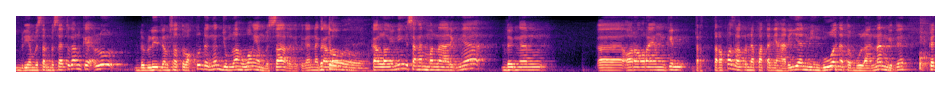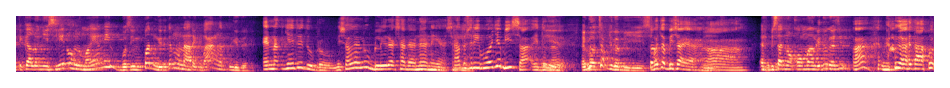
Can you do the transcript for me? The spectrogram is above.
beli yang besar-besar itu kan kayak lu udah beli dalam satu waktu dengan jumlah uang yang besar gitu kan. Nah kalau kalau ini sangat menariknya dengan eh, orang-orang yang mungkin ter- terlepas lah pendapatannya harian, mingguan atau bulanan gitu ya. Ketika lu nyisihin, oh lumayan nih, gue simpen gitu kan menarik banget gitu. Enaknya itu itu bro. Misalnya lu beli reksadana nih ya, seratus ribu aja bisa itu kan. Iya. Eh gocap juga bisa. Gocap bisa ya. Ah, Eh bisa 0, gitu gak sih? Ah, gue nggak tahu.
